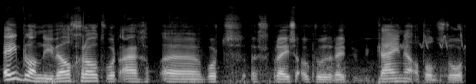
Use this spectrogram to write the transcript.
Eén plan die wel groot wordt, aange, wordt geprezen, ook door de Republikeinen, althans door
